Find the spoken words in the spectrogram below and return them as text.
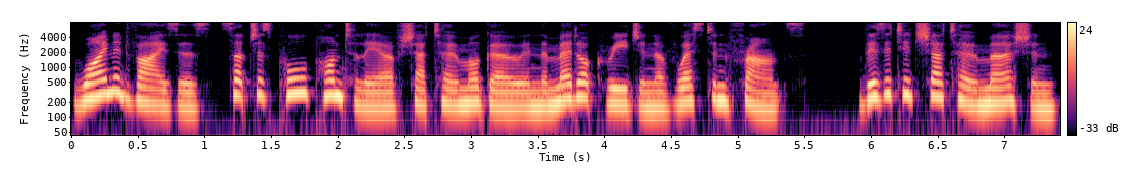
wine advisors such as Paul Pontallier of Chateau Margaux in the Medoc region of western France visited Chateau Mercian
